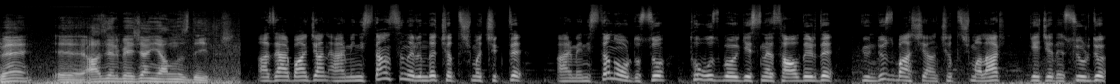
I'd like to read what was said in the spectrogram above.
Ve e, Azerbaycan yalnız değildir. Azerbaycan-Ermenistan sınırında çatışma çıktı. Ermenistan ordusu Tovuz bölgesine saldırdı. Gündüz başlayan çatışmalar gecede sürdü.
